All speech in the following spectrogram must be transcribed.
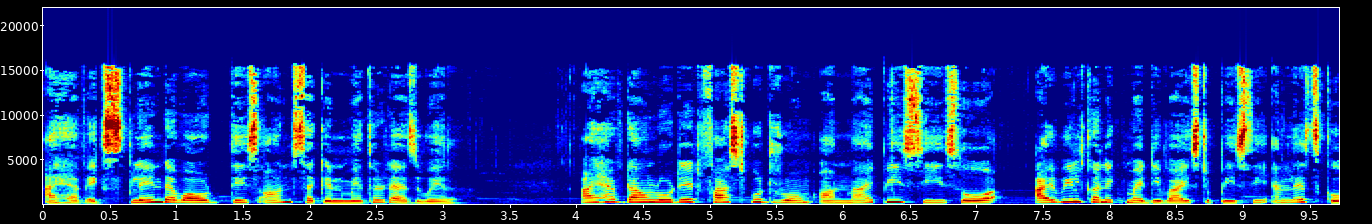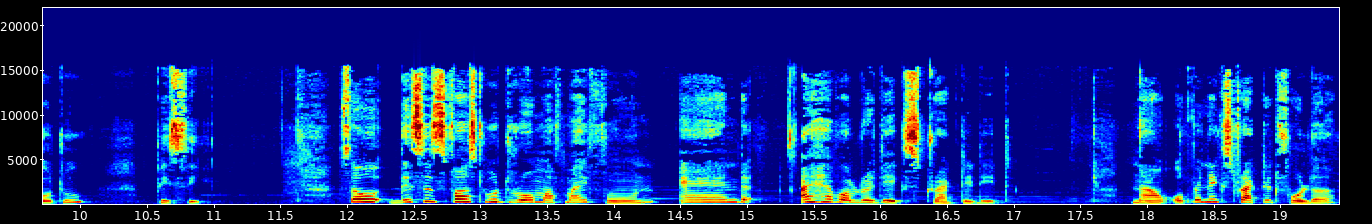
I have explained about this on second method as well. I have downloaded fast boot ROM on my PC so I will connect my device to PC and let's go to PC. So this is fast boot ROM of my phone and I have already extracted it. Now open extracted folder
